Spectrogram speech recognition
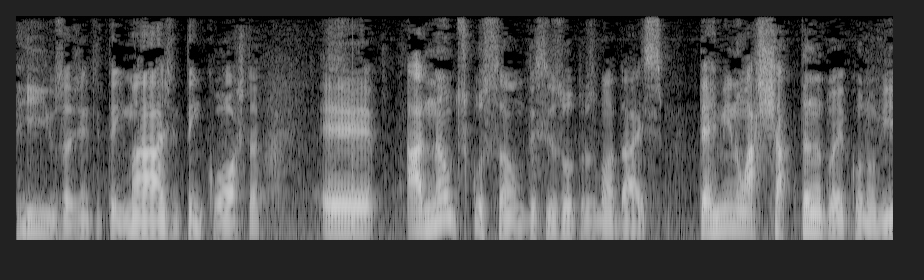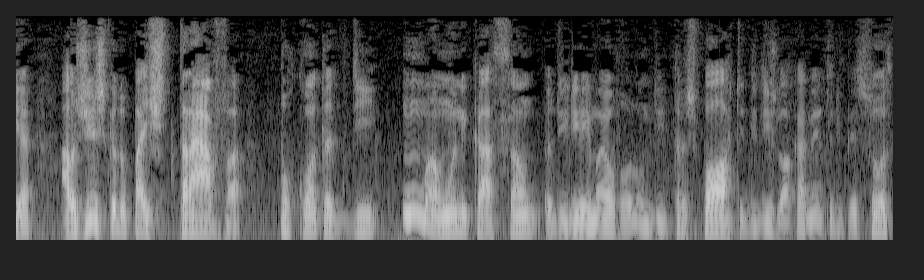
rios, a gente tem mar, a gente tem costa. É, a não discussão desses outros modais terminam achatando a economia, a logística do país trava por conta de uma única ação, eu diria em maior volume de transporte, de deslocamento de pessoas.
